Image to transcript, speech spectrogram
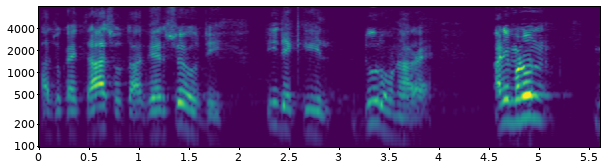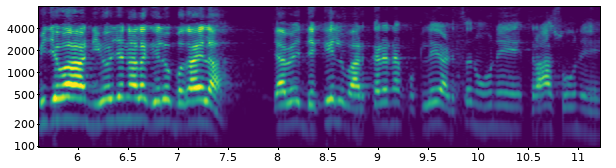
हा जो काही त्रास होता गैरसोय होती ती देखील दूर होणार आहे. आणि म्हणून मी जेव्हा नियोजनाला गेलो बघायला त्यावेळेस देखील वारकऱ्यांना कुठलीही अडचण होऊ नये त्रास होऊ नये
